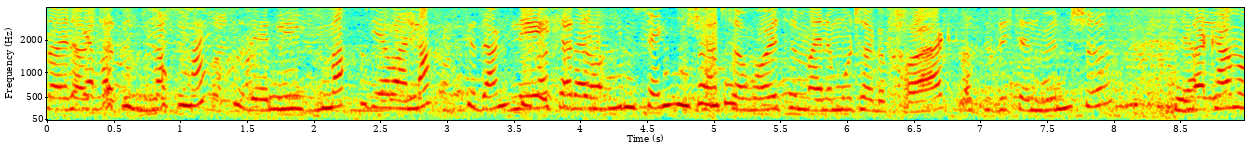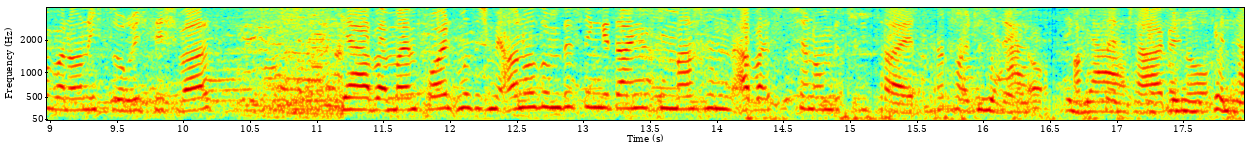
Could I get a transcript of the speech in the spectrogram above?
Nein, habe Ja, ich was, tatsächlich was meinst du denn? Machst du dir aber nachts Gedanken, Nee, was ich hatte- du deinen Lieben schenken Ich könntest? hatte heute meine Mutter gefragt, was sie sich denn wünsche. Ja. Da kam aber noch nicht so richtig was. Ja, bei meinem Freund muss ich mir auch noch so ein bisschen Gedanken machen, aber es ist ja noch ein bisschen Zeit. Ne? Heute ist ja, auch 18 ja, Tage sind, noch. Genau, ne?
